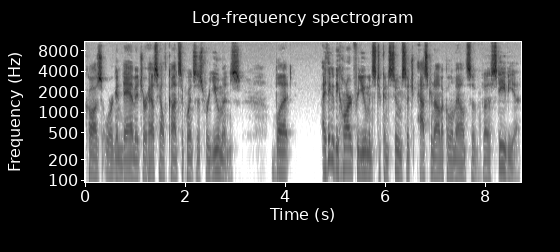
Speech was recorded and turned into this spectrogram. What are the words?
cause organ damage or has health consequences for humans, but I think it'd be hard for humans to consume such astronomical amounts of uh, stevia.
